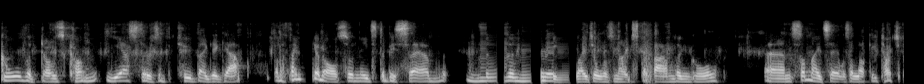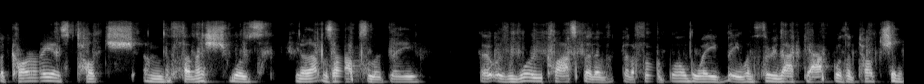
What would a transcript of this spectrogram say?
goal that does come, yes, there's a, too big a gap, but I think it also needs to be said the, the was an outstanding goal. Um, some might say it was a lucky touch, but Correa's touch and the finish was, you know, that was absolutely it was world class bit of bit of football. The way he went through that gap with a touch and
